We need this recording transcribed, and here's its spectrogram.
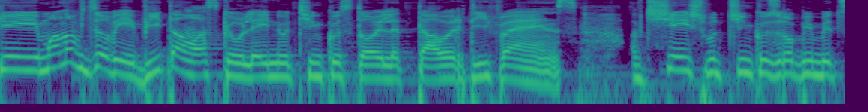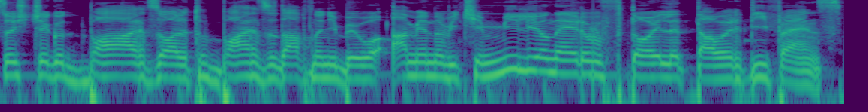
Siemano widzowie, witam was w kolejnym odcinku z Toilet Tower Defense. A w dzisiejszym odcinku zrobimy coś, czego bardzo, ale to bardzo dawno nie było, a mianowicie milionerów w Toilet Tower Defense.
